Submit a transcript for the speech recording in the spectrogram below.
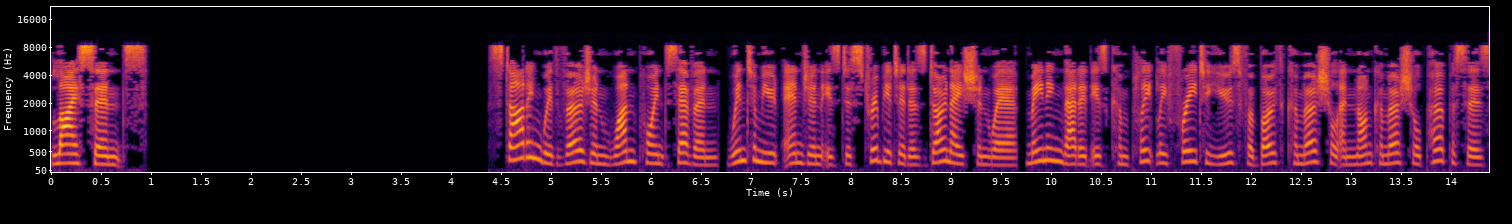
License Starting with version 1.7, Wintermute Engine is distributed as donationware, meaning that it is completely free to use for both commercial and non-commercial purposes,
